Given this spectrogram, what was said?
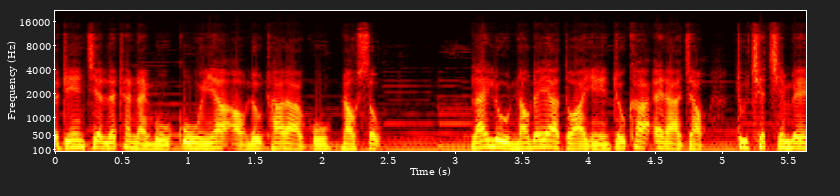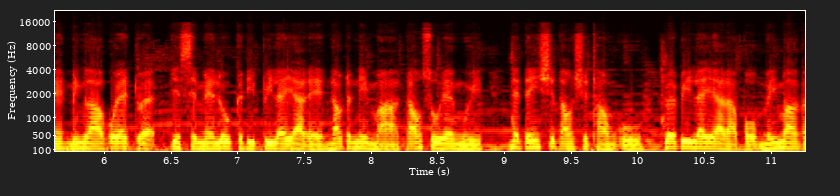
အတင်းကျပ်လက်ထပ်နိုင်ဖို့ကိုဝင်ရအောင်လှုပ်ထားတာကိုနောက်ဆုတ် လိုက်လို့နောက်တရသွားရင်ဒုက္ခအဲ့ဒါကြောင့်သူချက်ချင်းပဲမင်္ဂလာပွဲအတွက်ပြင်ဆင်မယ်လို့ကတိပေးလိုက်ရတယ်နောက်တစ်နေ့မှာတောင်းဆိုတဲ့ငွေ2,800,000ကိုလွှဲပေးလိုက်ရတာပေါ့မိမက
